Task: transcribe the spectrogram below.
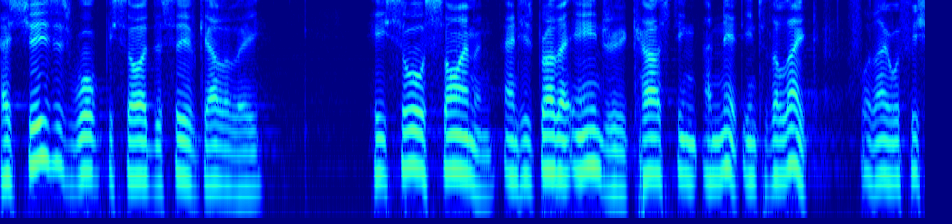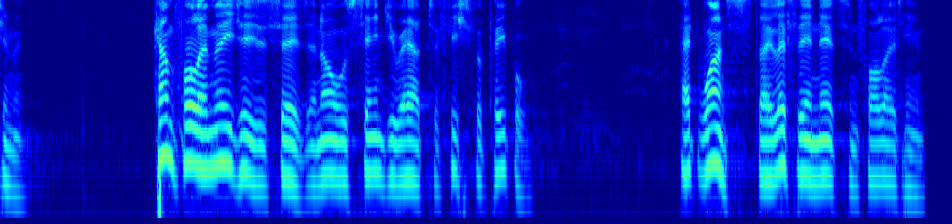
As Jesus walked beside the Sea of Galilee, he saw Simon and his brother Andrew casting a net into the lake, for they were fishermen. Come follow me, Jesus said, and I will send you out to fish for people. At once they left their nets and followed him.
